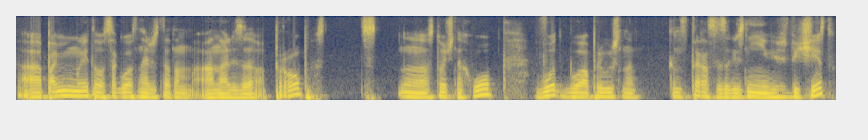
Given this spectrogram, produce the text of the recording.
А помимо этого, согласно результатам анализа проб, сточных вод, вод была превышена концентрация загрязнения веществ,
